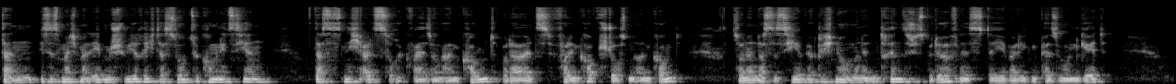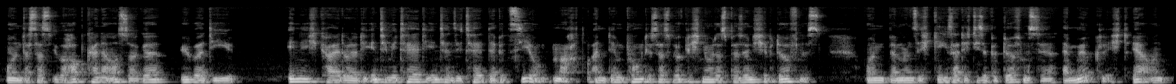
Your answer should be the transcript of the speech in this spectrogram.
dann ist es manchmal eben schwierig, das so zu kommunizieren, dass es nicht als Zurückweisung ankommt oder als vor den Kopf stoßen ankommt, sondern dass es hier wirklich nur um ein intrinsisches Bedürfnis der jeweiligen Person geht und dass das überhaupt keine Aussage über die Innigkeit oder die Intimität, die Intensität der Beziehung macht. An dem Punkt ist das wirklich nur das persönliche Bedürfnis. Und wenn man sich gegenseitig diese Bedürfnisse ermöglicht, ja, und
